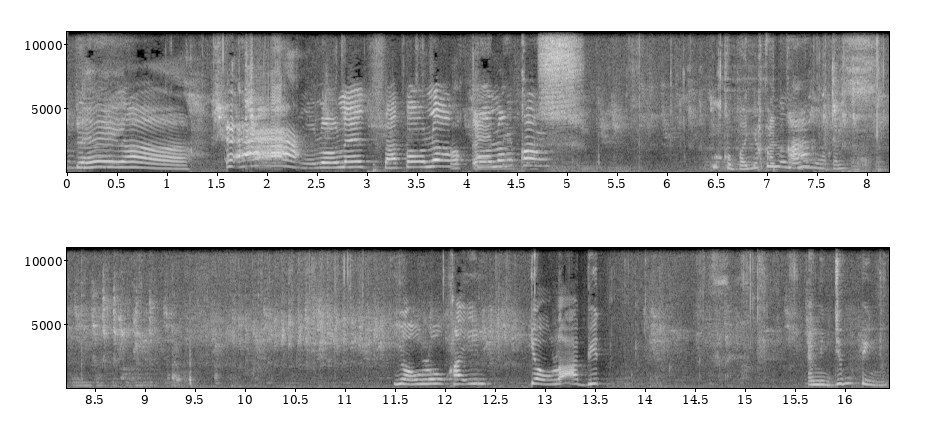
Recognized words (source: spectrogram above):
udah. Eh, ya. Tolong let, tak tolong, Oke, tolong kak. Kok kebanyakan kak? Ya Allah kain. Ya Allah Abid. Emin jemping.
